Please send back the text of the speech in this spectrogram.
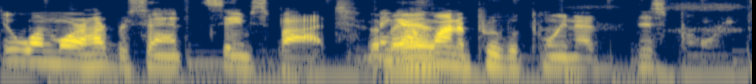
do one more 100%, same spot. I The think I want to prove a point at this point.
